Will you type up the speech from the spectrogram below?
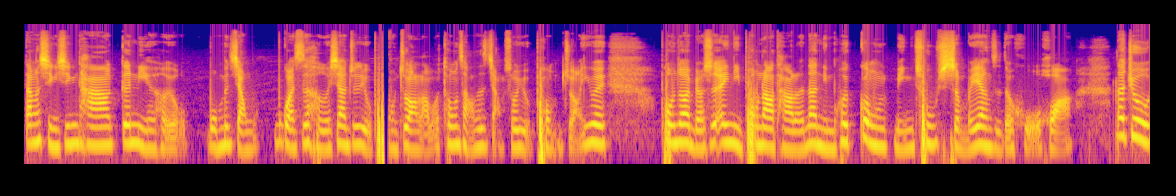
当行星它跟你和有。我们讲，不管是合相，就是有碰撞了。我通常是讲说有碰撞，因为碰撞表示，哎，你碰到它了，那你们会共鸣出什么样子的火花？那就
